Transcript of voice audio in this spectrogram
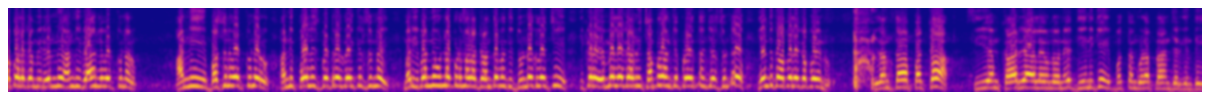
ఆపాలిగా మీరు ఎన్ని అన్ని వ్యాన్లు పెట్టుకున్నారు. అన్ని బస్సులు పెట్టుకున్నారు. అన్ని పోలీస్ పెట్రోల్ వెహికల్స్ ఉన్నాయి. మరి ఇవన్నీ ఉన్నప్పుడు మరి అక్కడ అంతమంది దుండగులు వచ్చి ఇక్కడ ఎమ్మెల్యే గారిని చంపడానికి ప్రయత్నం చేస్తుంటే ఎందుకు ఆపలేకపోయినరు? ఇదంతా పక్కా. సీఎం కార్యాలయంలోనే దీనికి మొత్తం కూడా ప్లాన్ జరిగింది.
